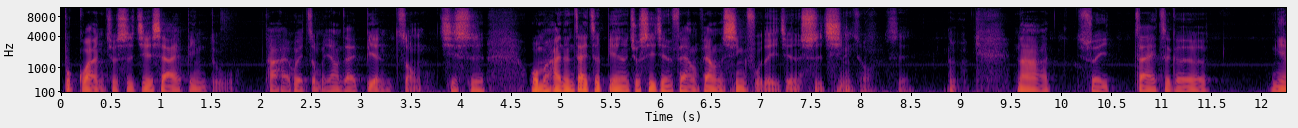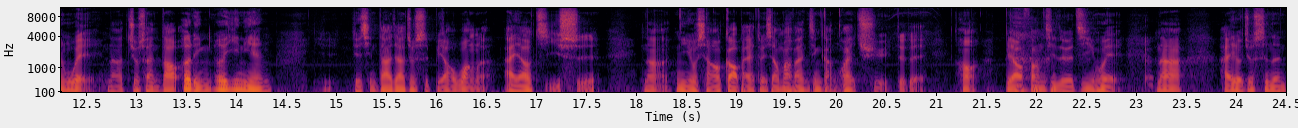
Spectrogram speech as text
不管就是接下来病毒它还会怎么样在变种，其实我们还能在这边呢，就是一件非常非常幸福的一件事情。没错，是。嗯，那所以。在这个年尾，那就算到二零二一年，也请大家就是不要忘了，爱要及时。那你有想要告白的对象，麻烦请赶快去，对不对？好，不要放弃这个机会。那还有就是呢，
